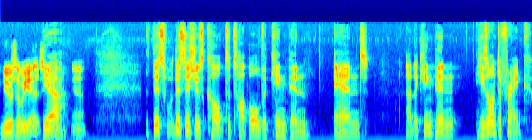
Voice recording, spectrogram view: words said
knows who he is. Yeah. right? Yeah. this this issue is called to topple the kingpin and uh, the kingpin he's on to frank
